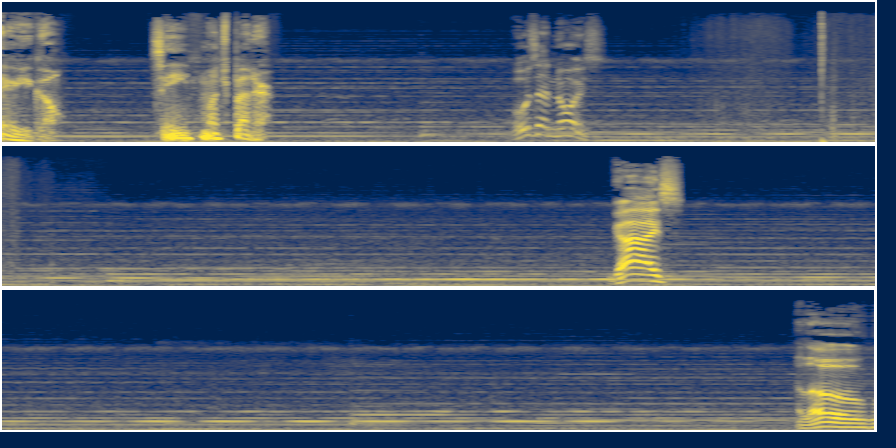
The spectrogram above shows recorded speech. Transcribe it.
There you go. See? Much better. What was that noise? Guys! Hello?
